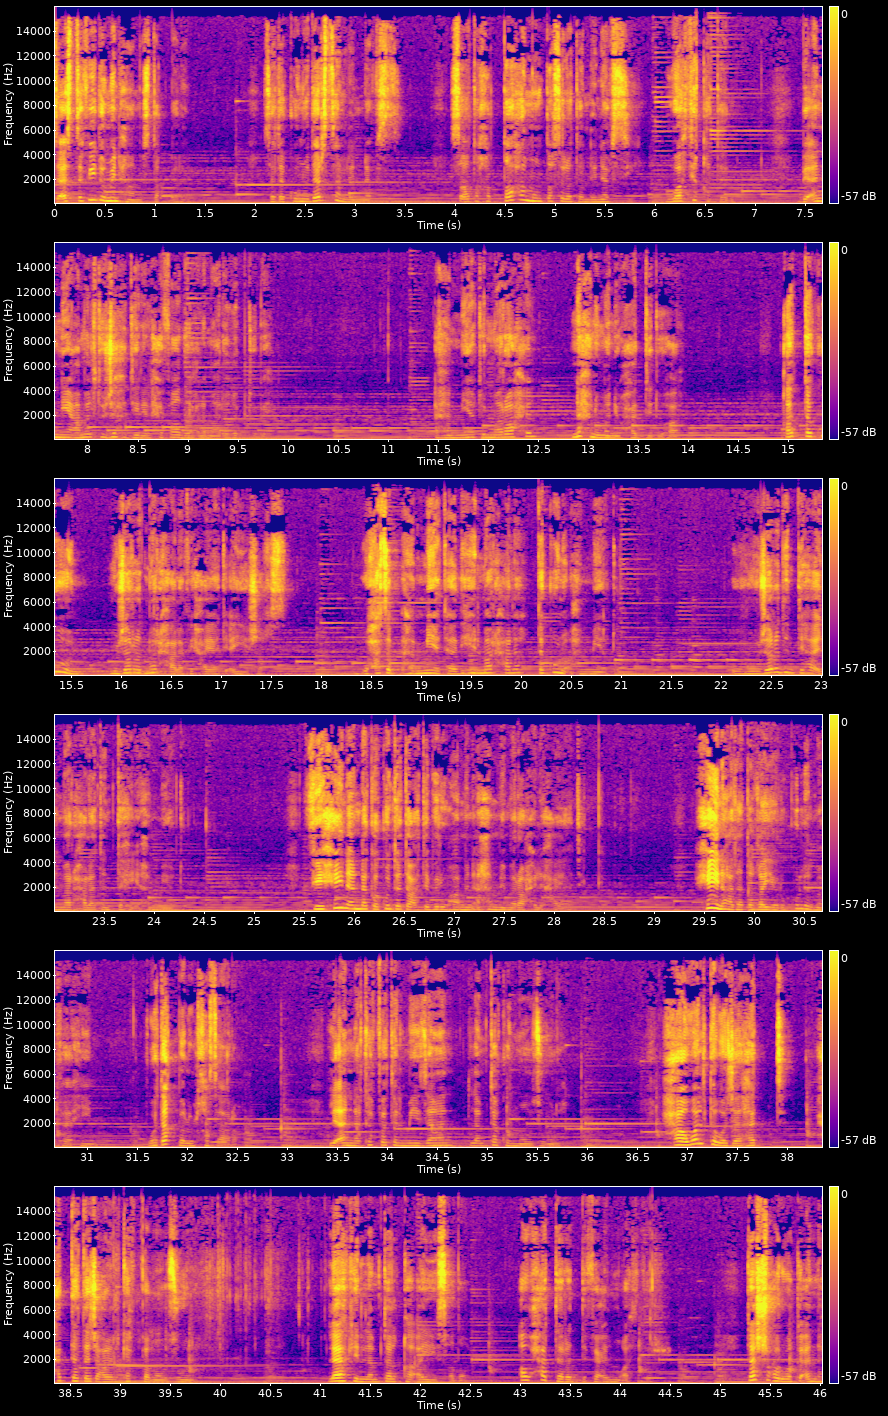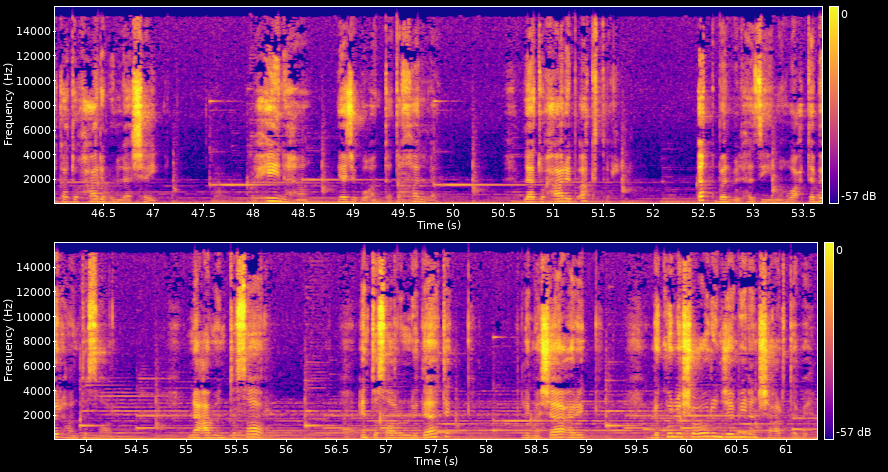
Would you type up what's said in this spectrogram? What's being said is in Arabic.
سأستفيد منها مستقبلا. ستكون درسا للنفس. سأتخطاها منتصرة لنفسي واثقة بأني عملت جهدي للحفاظ على ما رغبت به. أهمية المراحل نحن من يحددها. قد تكون مجرد مرحلة في حياة أي شخص. وحسب أهمية هذه المرحلة تكون أهميته. وبمجرد انتهاء المرحلة تنتهي أهميته. في حين أنك كنت تعتبرها من أهم مراحل حياتك. حينها تتغير كل المفاهيم وتقبل الخسارة لأن كفة الميزان لم تكن موزونة. حاولت وجاهدت حتى تجعل الكفة موزونة لكن لم تلقى أي صدى أو حتى رد فعل مؤثر. تشعر وكأنك تحارب لا شيء. حينها يجب أن تتخلى. لا تحارب أكثر. اقبل بالهزيمة واعتبرها انتصار. نعم انتصار. انتصار لذاتك لمشاعرك لكل شعور جميل شعرت به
